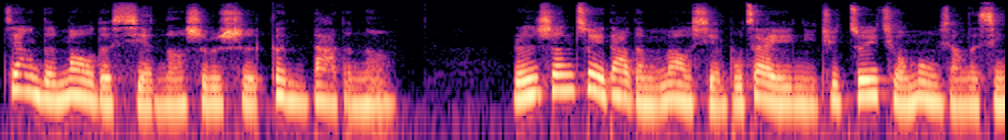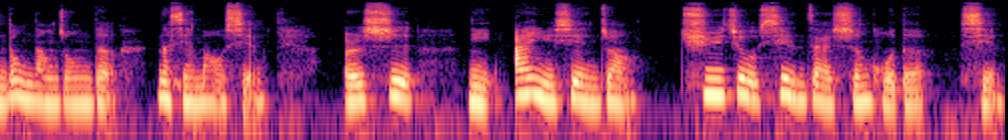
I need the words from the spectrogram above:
这样的冒的险呢，是不是更大的呢？人生最大的冒险不在于你去追求梦想的行动当中的那些冒险，而是你安于现状、屈就现在生活的险，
